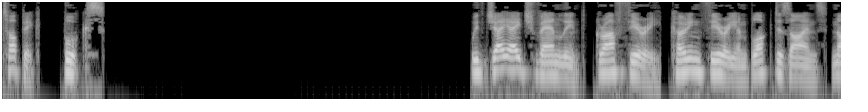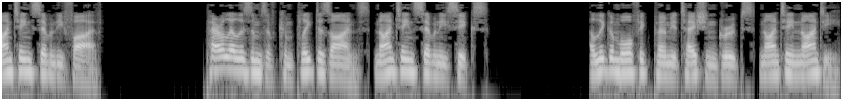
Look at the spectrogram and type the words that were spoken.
Topic: Books. With J. H. Van Lint, Graph Theory, Coding Theory and Block Designs 1975. Parallelisms of Complete Designs 1976. Oligomorphic Permutation Groups 1990.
